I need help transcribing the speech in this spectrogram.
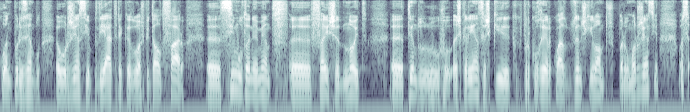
quando, por exemplo, a urgência pediátrica do Hospital de Faro uh, simultaneamente uh, fecha de noite, uh, tendo as crianças que, que, percorrer quase 200 km para uma urgência, seja,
